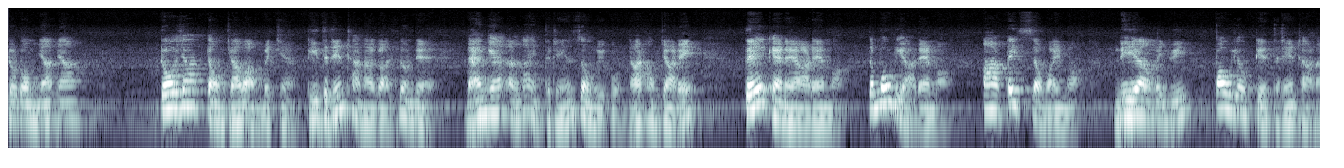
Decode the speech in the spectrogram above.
တော်တော်များများတော်ကြတောင်ကြပါမကြံဒီသတင်းဌာနကလွှင့်တဲ့နိုင်ငံအလိုက်သတင်းစုံတွေကိုနားထောင်ကြတယ်။တဲကန်တဲ့အားထဲမှာသမုတ်တရားထဲမှာအာတိတ်ဆက်ဝိုင်းမှာနေရာမရွေးပေါက်ရောက်တဲ့သတင်းဌာန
